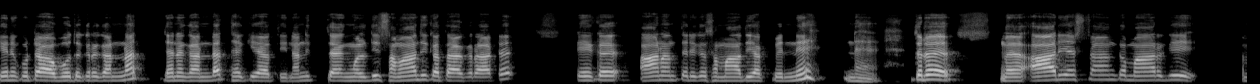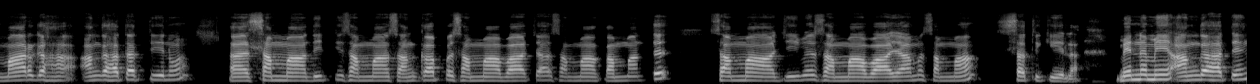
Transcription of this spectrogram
කෙනෙකුට අවබෝධ කරගන්නත් දැනගණ්ඩත් හැකියාති අනිත් තැන්වලදි සමාධි කතා කරාට ඒක ආනන්තරික සමාධයක් වෙන්නේ නෑ. තොර ආර්යෂ්ඨාංක මාර්ගයේ මාර්ග අංග හතත් තියෙනවා සම්මාධිට්ටි සම්මා සංකප්ප සම්මාවාචා සම්මා කම්මන්ත සම්මා ආජීව සම්මාවායාම සම්මා සති කියලා. මෙන්න මේ අංග හතෙන්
